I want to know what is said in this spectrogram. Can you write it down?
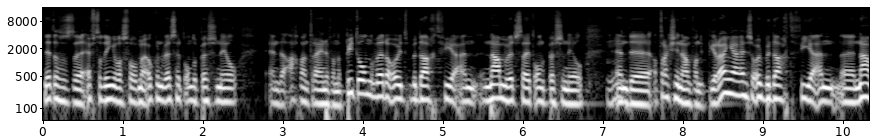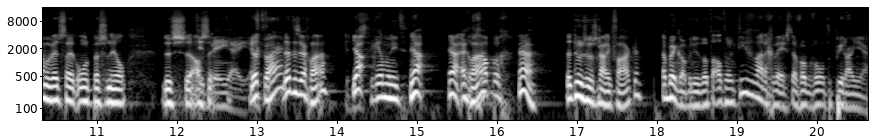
Net als de Efteldingen was volgens mij ook een wedstrijd onder personeel. En de achtbaantreinen van de Python werden ooit bedacht via een namenwedstrijd onder personeel. hm. En de attractienaam van de Piranha is ooit bedacht via een eh, namenwedstrijd onder personeel. Dus eh, als Dit meen jij echt dat, waar? dat is echt waar. Dat Ja. wist ik helemaal niet. Ja, ja echt waar. Grappig. Ja, dat doen ze waarschijnlijk vaker. Dan ben ik wel benieuwd wat de alternatieven waren geweest daarvoor bijvoorbeeld de Piranha.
